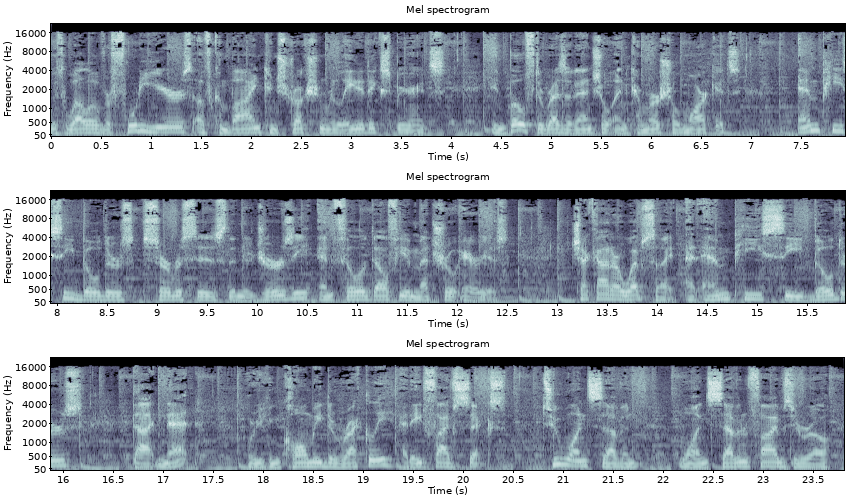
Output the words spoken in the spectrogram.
with well over 40 years of combined construction related experience in both the residential and commercial markets. MPC Builders services the New Jersey and Philadelphia metro areas. Check out our website at mpcbuilders.net or you can call me directly at 856 217 1750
